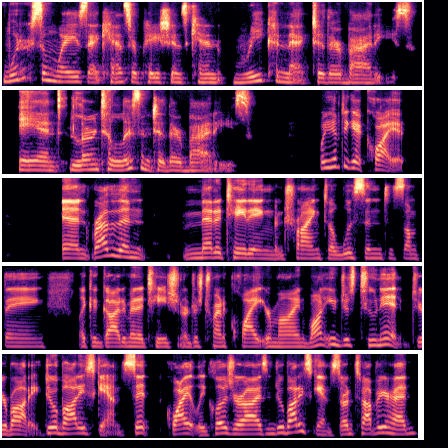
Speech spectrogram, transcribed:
What are some ways that cancer patients can reconnect to their bodies and learn to listen to their bodies? Well, you have to get quiet. And rather than meditating and trying to listen to something like a guided meditation or just trying to quiet your mind, why don't you just tune in to your body? Do a body scan, sit quietly, close your eyes and do a body scan. Start at the top of your head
